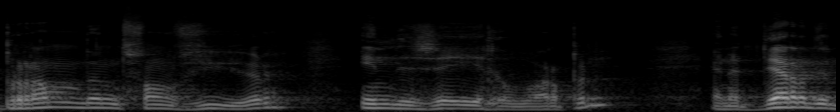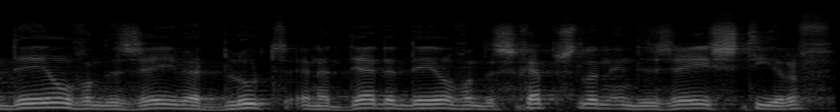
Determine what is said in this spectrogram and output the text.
brandend van vuur in de zee geworpen. En het derde deel van de zee werd bloed. En het derde deel van de schepselen in de zee stierf.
